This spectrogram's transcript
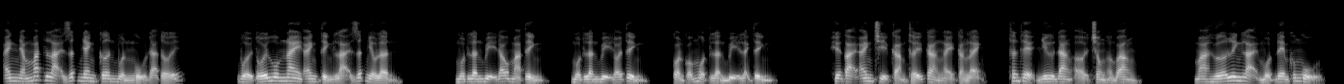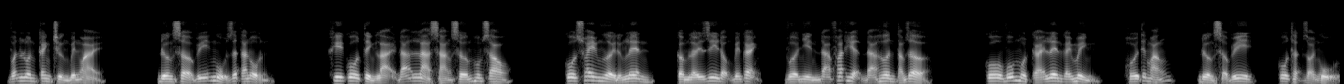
Anh nhắm mắt lại rất nhanh cơn buồn ngủ đã tới. Buổi tối hôm nay anh tỉnh lại rất nhiều lần. Một lần bị đau mà tỉnh, một lần bị đói tỉnh, còn có một lần bị lạnh tỉnh. Hiện tại anh chỉ cảm thấy càng ngày càng lạnh, thân thể như đang ở trong hầm băng. Mà hứa linh lại một đêm không ngủ, vẫn luôn canh chừng bên ngoài. Đường sở vĩ ngủ rất an ổn. Khi cô tỉnh lại đã là sáng sớm hôm sau cô xoay người đứng lên, cầm lấy di động bên cạnh, vừa nhìn đã phát hiện đã hơn tám giờ. Cô vỗ một cái lên gáy mình, hối tiếc mắng, đường sở vi, cô thật giỏi ngủ.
